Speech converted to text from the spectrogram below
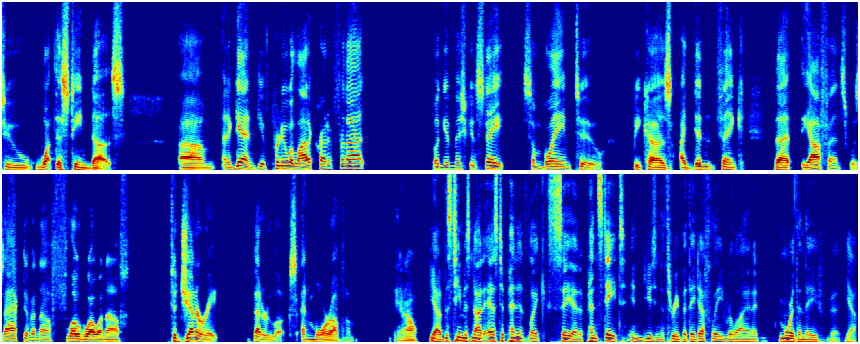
to what this team does. Um, and again, give Purdue a lot of credit for that, but give Michigan State some blame too, because I didn't think that the offense was active enough, flowed well enough to generate better looks and more of them. You know, Yeah, this team is not as dependent, like say at Penn State, in using the three, but they definitely rely on it more than they've. Uh, yeah.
